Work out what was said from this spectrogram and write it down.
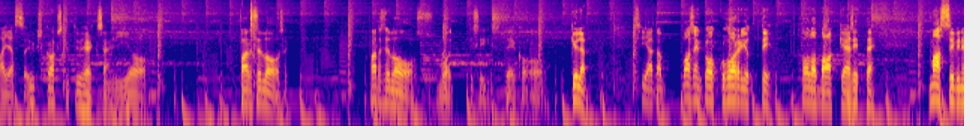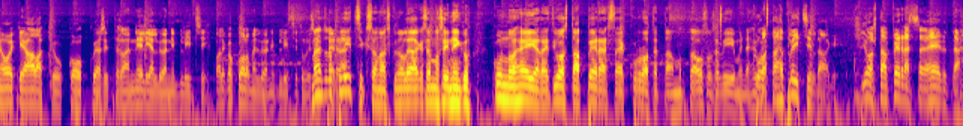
Ajassa 1.29, joo. Barcelos. Barcelos voitti siis TKO. Kyllä. Sieltä vasen koukku horjutti Holobaakkea ja sitten massiivinen oikea alakoukku ja sitten sellainen neljän lyönnin blitsi. Valiko kolmen lyönnin blitsi tuli Mä en tuota perään. blitziksi sanoisi, kun ne oli aika semmosia niinku kunnon heijareita, juostaa perässä ja kurotetaan, mutta osui se viimeinen. Kuulostaa ihan blitziltaakin. Juostaan perässä ja heitetään.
